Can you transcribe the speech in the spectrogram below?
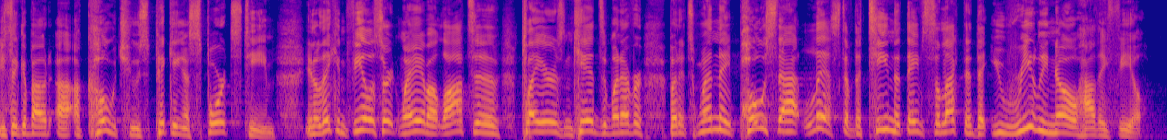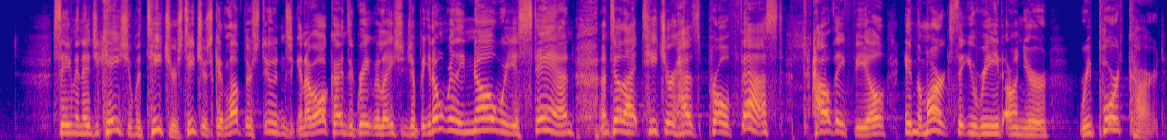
You think about a coach who's picking a sports team. You know, they can feel a certain way about lots of players and kids and whatever, but it's when they post that list of the team that they've selected that you really know how they feel. Same in education with teachers. Teachers can love their students, you can have all kinds of great relationships, but you don't really know where you stand until that teacher has professed how they feel in the marks that you read on your report card.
